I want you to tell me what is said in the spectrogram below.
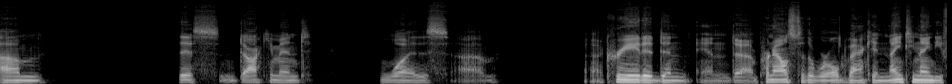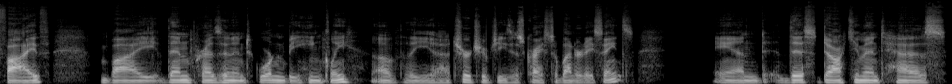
Um, this document was um, uh, created and, and uh, pronounced to the world back in 1995 by then President Gordon B. Hinckley of the uh, Church of Jesus Christ of Latter-day Saints. And this document has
